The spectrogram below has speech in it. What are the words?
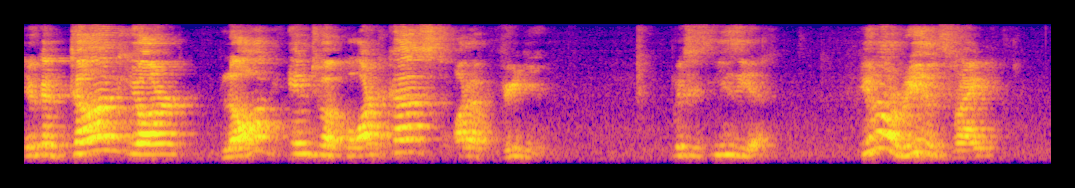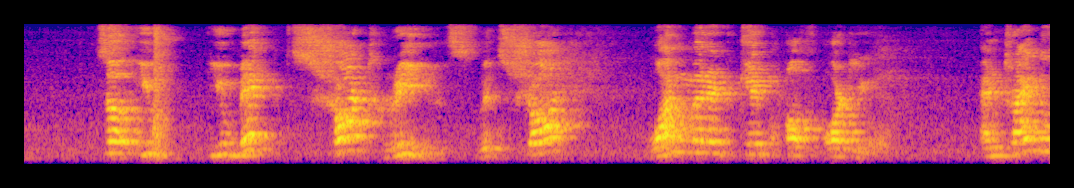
you can turn your blog into a podcast or a video which is easier you know reels, right? So you you make short reels with short one minute clip of audio and try to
